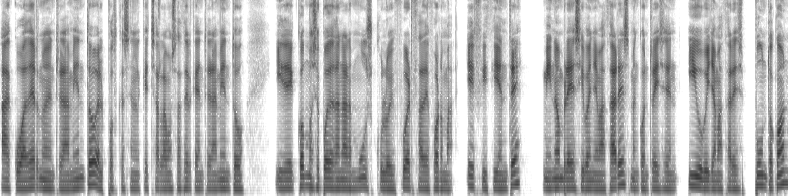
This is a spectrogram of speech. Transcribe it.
a Cuaderno de Entrenamiento, el podcast en el que charlamos acerca de entrenamiento y de cómo se puede ganar músculo y fuerza de forma eficiente. Mi nombre es Iván Llamazares, me encontráis en ivyamazares.com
